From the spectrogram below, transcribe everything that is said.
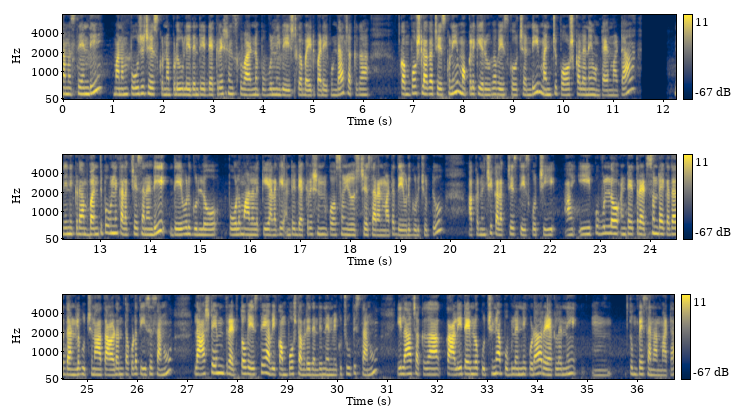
నమస్తే అండి. మనం పూజ చేసుకున్నప్పుడు లేదంటే డెకరేషన్స్కి వాడిన పువ్వుల్ని వేస్ట్గా బయటపడేయకుండా చక్కగా కంపోస్ట్ లాగా చేసుకుని మొక్కలకి ఎరువుగా వేసుకోవచ్చండి. మంచి పోషకాలు అనేవి ఉంటాయన్నమాట. నేను ఇక్కడ బంతి పువ్వుల్ని కలెక్ట్ చేశానండి. దేవుడి గుడిలో పూలమాలలకి అలాగే అంటే డెకరేషన్ కోసం యూజ్ చేశారనమాట దేవుడి గుడి చుట్టూ. అక్కడ నుంచి కలెక్ట్ చేసి తీసుకొచ్చి ఈ పువ్వుల్లో అంటే థ్రెడ్స్ ఉంటాయి కదా దండలు కూర్చున్న ఆ తాడంతా కూడా తీసేసాను. లాస్ట్ టైం థ్రెడ్తో వేస్తే అవి కంపోస్ట్ అవ్వలేదండి నేను మీకు చూపిస్తాను. ఇలా చక్కగా ఖాళీ టైంలో కూర్చుని ఆ పువ్వులన్నీ కూడా రేకలన్నీ తుంపేశాను అనమాట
